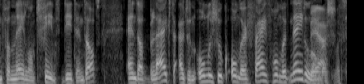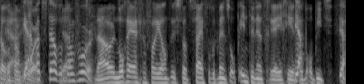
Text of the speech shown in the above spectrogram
van Nederland vindt dit en dat... en dat blijkt uit een onderzoek onder 500 Nederlanders. Ja, wat stelt het dan ja, voor? wat stelt ja. dan voor? Nou, een nog erger variant is dat 500 mensen op internet gereageerd hebben op iets. Ja,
